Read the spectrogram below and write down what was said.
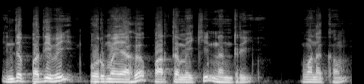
இந்த பதிவை பொறுமையாக பார்த்தமைக்கு நன்றி. வணக்கம்.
